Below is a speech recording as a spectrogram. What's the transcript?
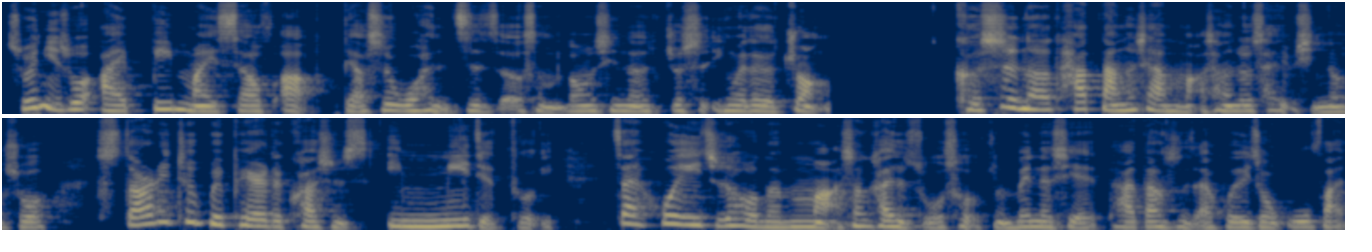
所以你说 I beat myself up，表示我很自责。什么东西呢？就是因为这个状 可是呢，他当下马上就采取行动，说 started to prepare the questions immediately。在会议之后呢，马上开始着手准备那些他当时在会议中无法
